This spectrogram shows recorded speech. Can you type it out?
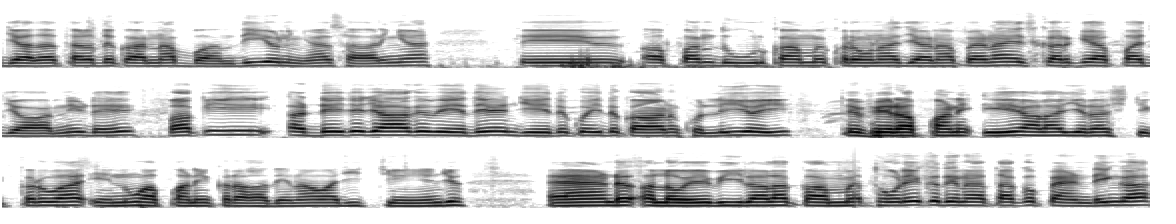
ਜ਼ਿਆਦਾਤਰ ਦੁਕਾਨਾਂ ਬੰਦ ਹੀ ਹੋਣੀਆਂ ਸਾਰੀਆਂ। ਤੇ ਆਪਾਂ ਨੂੰ ਦੂਰ ਕੰਮ ਕਰਾਉਣਾ, ਜਾਣਾ ਪੈਣਾ, ਇਸ ਕਰਕੇ ਆਪਾਂ ਜਾਣ ਨਹੀਂ ਡੇ ਬਾਕੀ ਅੱਡੇ 'ਚ ਜਾ ਕੇ ਵੇਖਦੇ ਹਾਂ, ਜੇ ਤੇ ਕੋਈ ਦੁਕਾਨ ਖੁੱਲੀ ਹੋਈ, ਤੇ ਫਿਰ ਆਪਾਂ ਨੇ ਇਹ ਵਾਲਾ ਜਿਹੜਾ ਸਟicker ਵਾ, ਇਹਨੂੰ ਆਪਾਂ ਨੇ ਕਰਾ ਦੇਣਾ ਵਾ ਜੀ ਚੇਂਜ ਐਂਡ ਅਲੋਏ ਵੀਲ ਵਾਲਾ ਕੰਮ ਥੋੜੇ ਕੁ ਦਿਨਾਂ ਤੱਕ ਪੈਂਡਿੰਗ ਆ।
